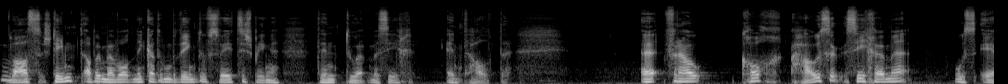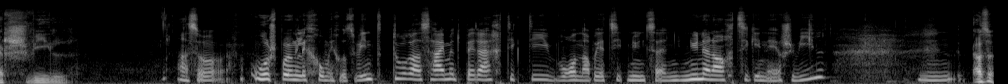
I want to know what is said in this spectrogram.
was stimmt, aber man will nicht unbedingt aufs WC springen, dann tut man sich enthalten. Äh, Frau Koch-Hauser, Sie kommen aus Erschwil. Also ursprünglich komme ich aus Winterthur als Heimatberechtigte, wohne aber jetzt seit 1989 in Erschwil. Also,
